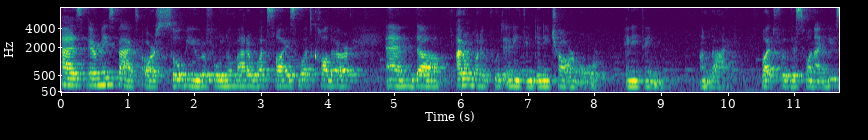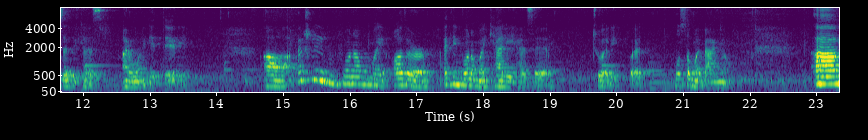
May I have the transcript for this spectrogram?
As Hermes bags are so beautiful no matter what size, what color and uh, I don't want to put anything, any charm or anything on bag. But for this one I use it because I don't want to get dirty. Uh, actually one of my other, I think one of my Kelly has a Twilly, but most of my bag no. Um,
